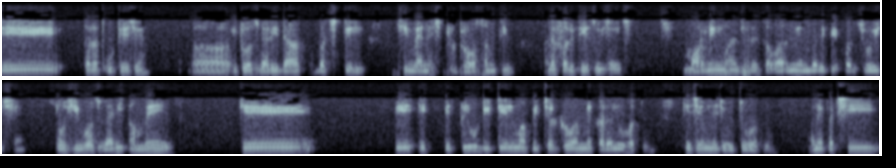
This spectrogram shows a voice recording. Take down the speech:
એ તરત ઉઠે છે. It was very dark but still he manage to draw something અને ફરીથી સુઈ જાય છે. મોર્નિંગમાં જ્યારે સવારની અંદર એ પેપર જોઈ છે, તો હી વોઝ વેરી અમેઝ કે એ એક એટલું ડિટેલમાં પિક્ચર ડ્રો એમને કરેલું હતું કે જે એમને જોઈતું હતું. અને પછી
